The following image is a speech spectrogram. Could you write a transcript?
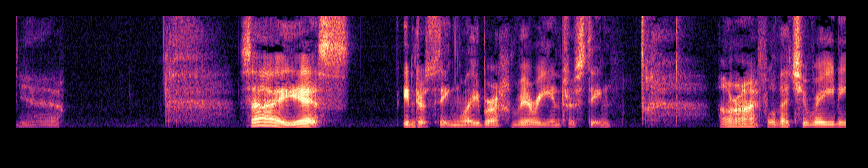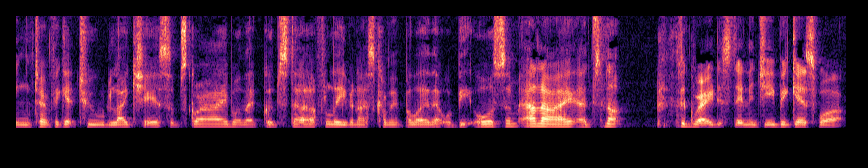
Yeah. So, yes. Interesting, Libra. Very interesting. All right, well, that's your reading. Don't forget to like, share, subscribe, all that good stuff. Leave a nice comment below. That would be awesome. I know it's not the greatest energy, but guess what?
